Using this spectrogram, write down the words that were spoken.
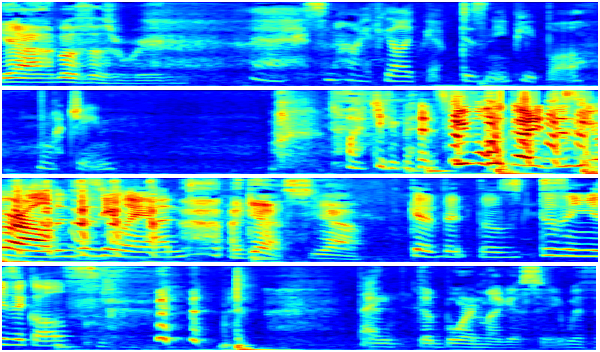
Yeah, both of those were weird. Somehow I feel like we have Disney people watching watching this. People who go to Disney World and Disneyland. I guess, yeah. Get the, those Disney musicals. And The Bourne Legacy with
